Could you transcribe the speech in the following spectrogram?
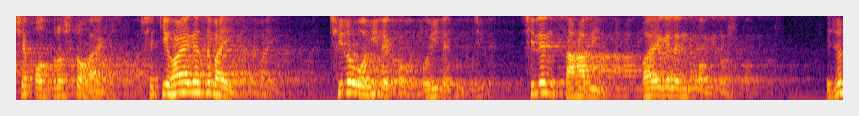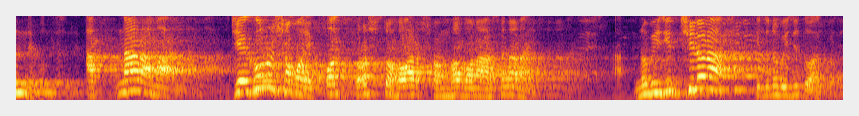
সে পদভ্রষ্ট হয়ে গেছে। সে কি হয়ে গেছে ভাই? ছিল ওহি লেখক ওহি লেখক ছিলেন সাহাবি। হয়ে গেলেন পদভ্রষ্ট এই জন্য বলছি, আপনার আমার যে কোনো সময় পদভ্রষ্ট হওয়ার সম্ভাবনা আছে না নাই? নবীজির ছিল না, কিন্তু নবীজি দোয়া করে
